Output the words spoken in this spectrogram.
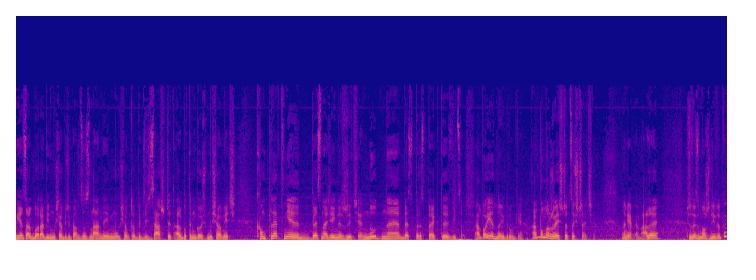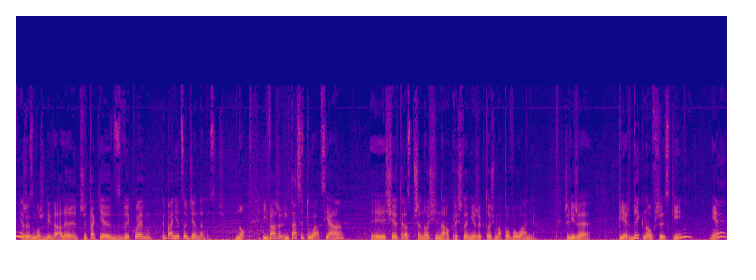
więc albo rabin musiał być bardzo znany, musiał to być zaszczyt, albo ten gość musiał mieć kompletnie beznadziejne życie, nudne, bez perspektyw i coś. Albo jedno i drugie, albo może jeszcze coś trzecie. No nie wiem, ale czy to jest możliwe? Pewnie, że jest możliwe, ale czy takie zwykłe? Chyba niecodzienne dosyć. No i, waż- i ta sytuacja y, się teraz przenosi na określenie, że ktoś ma powołanie. Czyli, że pierdyknął wszystkim, nie?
